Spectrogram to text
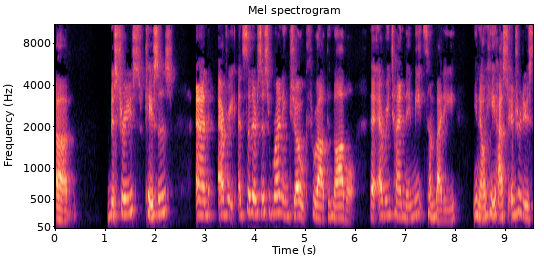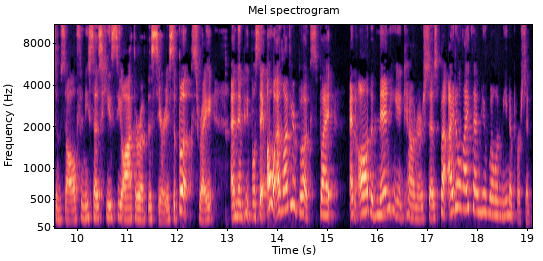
uh, mysteries, cases. And every and so there's this running joke throughout the novel that every time they meet somebody, you know, he has to introduce himself and he says he's the author of this series of books, right? And then people say, "Oh, I love your books," but and all the men he encounters says, "But I don't like that new Wilhelmina person.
